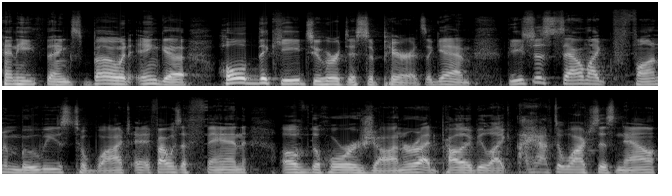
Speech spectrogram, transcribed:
and he thinks Bo and Inga hold the key to her disappearance. Again, these just sound like fun movies to watch. And if I was a fan of the horror genre, I'd probably be like, I have to watch this now.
